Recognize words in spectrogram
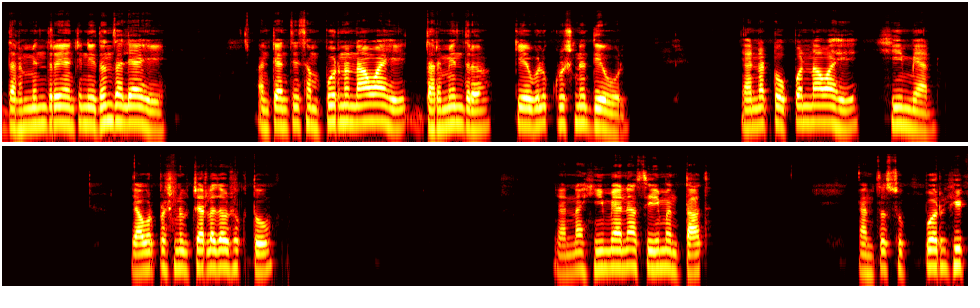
धर्मेंद्र यांचे निधन झाले आहे. आणि त्यांचे संपूर्ण नाव आहे धर्मेंद्र केवल कृष्ण देओल यांना टोपण नाव आहे ही मॅन यावर प्रश्न विचारला जाऊ शकतो. यांना ही मॅन असेही म्हणतात. यांचं सुपरहिट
